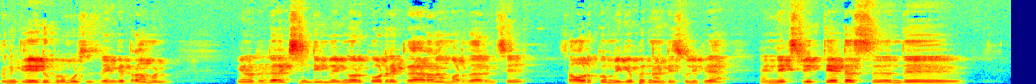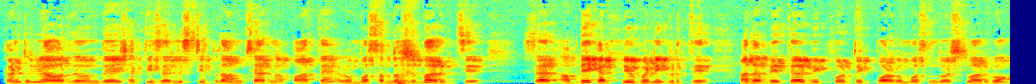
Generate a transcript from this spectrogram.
அண்ட் கிரியேட்டிவ் ப்ரொமோஷன்ஸ் வெங்கட்ராமன் என்னோட டைரக்ஷன் டீமில் இன்னொரு கோ டேரக்டர் ஆடான மாதிரி தான் இருந்துச்சு. ஸோ அவருக்கும் மிகப்பெரிய நன்றி சொல்லிக்கிறேன். அண்ட் நெக்ஸ்ட் வீக் தேட்டர்ஸ் வந்து கண்டினியூ ஆகிறது வந்து சக்தி சார் லிஸ்ட் இப்போ தான் அமிச்சார் நான் பார்த்தேன். ரொம்ப சந்தோஷமாக இருந்துச்சு. சார் அப்படியே கண்டினியூ பண்ணி கொடுத்து அதை அப்படியே தேர்ட் வீக் ஃபோர்த் வீக் போட ரொம்ப சந்தோஷமாக இருக்கும்.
